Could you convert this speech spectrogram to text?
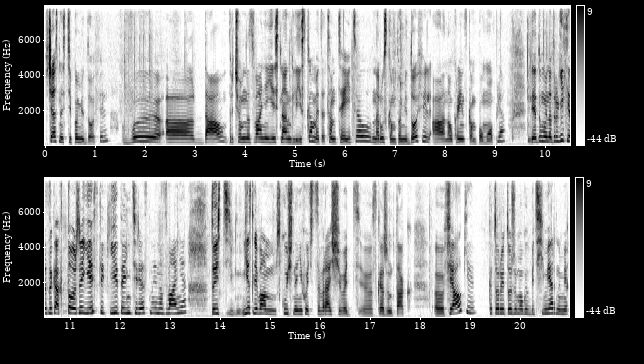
В частности, помидофиль. В, э, да, причем название есть на английском, это tomato, на русском помидофиль, а на украинском помопля. Я думаю, на других языках тоже есть какие-то интересные названия. То есть, если вам скучно и не хочется выращивать, э, скажем так, э, фиалки, которые тоже могут быть химерными,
